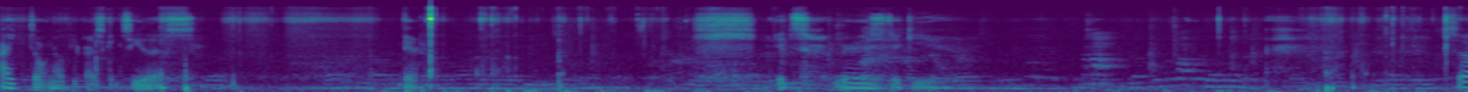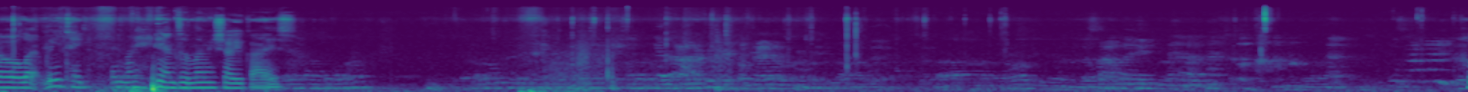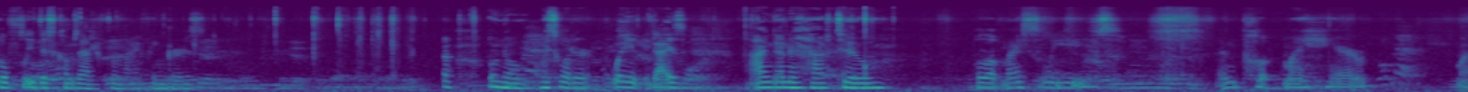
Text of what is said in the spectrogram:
I don't know if you guys can see this. So let me take in my hands and let me show you guys. Hopefully this comes out from my fingers. Uh, oh no, my sweater. Wait, guys, I'm gonna have to pull up my sleeves and put my hair, my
